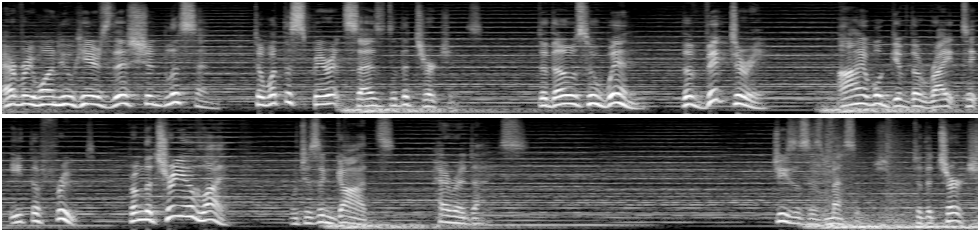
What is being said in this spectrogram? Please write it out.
Everyone who hears this should listen to what the Spirit says to the churches. To those who win the victory, I will give the right to eat the fruit from the tree of life, which is in God's paradise. Jesus' message to the church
